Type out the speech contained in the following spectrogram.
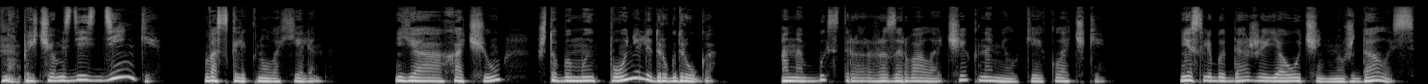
«Но при чем здесь деньги?» — воскликнула Хелен. «Я хочу, чтобы мы поняли друг друга», она быстро разорвала чек на мелкие клочки. Если бы даже я очень нуждалась,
